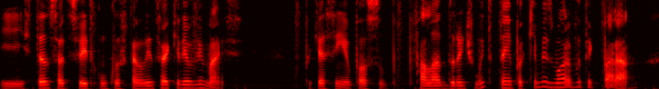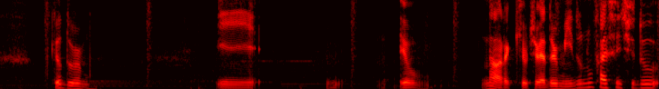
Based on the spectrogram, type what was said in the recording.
E estando satisfeito com o que você está ouvindo, você vai querer ouvir mais. Porque assim, eu posso falar durante muito tempo aqui, mas uma hora eu vou ter que parar. Porque eu durmo. E eu na hora que eu estiver dormindo, não faz sentido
